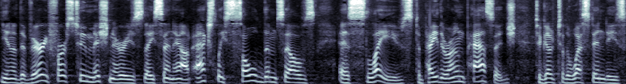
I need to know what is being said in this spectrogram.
you know, the very first two missionaries they sent out actually sold themselves as slaves to pay their own passage to go to the West Indies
